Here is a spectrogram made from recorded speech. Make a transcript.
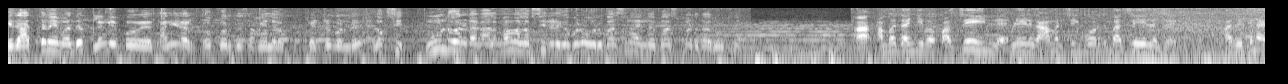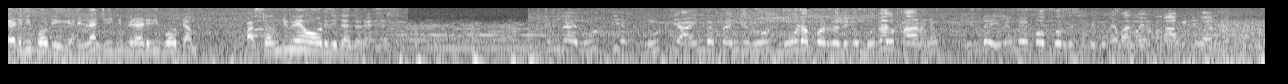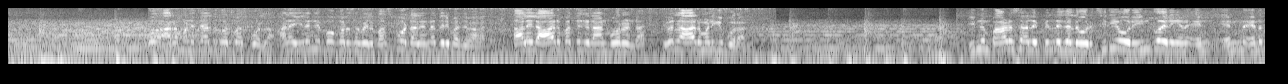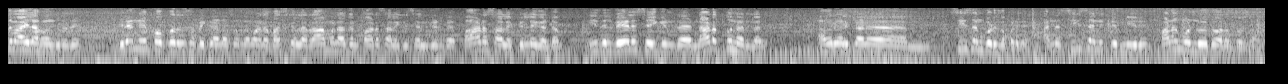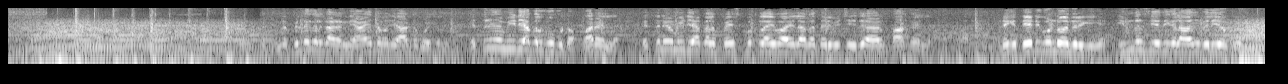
இது அத்தனை வந்து இலங்கை போ தனியார் போக்குவரத்து சபையில பெற்றுக்கொண்டு லொக்சிட் மூன்று வருட காலமாக லொக்சிட் எடுக்கப்பட ஒரு பஸ்னா இந்த பஸ் மட்டும் தான் ரூட்ல ஐம்பத்தஞ்சு பஸ்ஸே இல்லை பிள்ளைகளுக்கு அமர்ச்சிக்கு போகிறது பஸ்ஸே இல்லை சார் அதுக்கு நான் எழுதி போட்டீங்க எல்லாம் சிடிபியில் எழுதி போட்டோம் பஸ் ஒன்றுமே ஓடுது இல்லை துறை இந்த நூத்தி நூத்தி ஐம்பத்தஞ்சு ரூட் மூடப்படுறதுக்கு முதல் காரணம் இந்த இலங்கை போக்குவரத்து சபைக்கு இப்போ அரை மணி நேரத்துக்கு ஒரு பஸ் போடலாம் ஆனா இலங்கை போக்குவரத்து சபையில பஸ் போட்டால் என்ன தெரியுமா செய்வாங்க? காலையில ஆறு பத்துக்கு நான் போறேன்டா. இவர்கள் ஆறு மணிக்கு போறாங்க. இன்னும் பாடசாலை பிள்ளைகள் ஒரு சிறிய ஒரு இன்கொயரி எனது வாயிலாக வந்துள்ளது. இலங்கை போக்குவரத்து சபைக்கான சொந்தமான பஸ்கள் ராமநாதன் பாடசாலைக்கு செல்கின்ற பாடசாலை பிள்ளைகளிடம் இதில் வேலை செய்கின்ற நடத்துனர்கள் அவர்களுக்கான சீசன் கொடுக்கப்படுது. அந்த சீசனுக்கு மீறி பணம் கொண்டு வந்து வர சொல்றாங்க. பிள்ளைகளுக்கான நியாயத்தை வந்து யார்கிட்ட போய் சொல்லுங்க எத்தனையோ மீடியாக்கள் கூப்பிட்டோம் வர இல்லை எத்தனையோ மீடியாக்கள் ஃபேஸ்புக் லைவ் வாயிலாக தெரிவிச்சு இது யாரும் பார்க்க இல்லை இன்னைக்கு தேடி கொண்டு வந்திருக்கீங்க. இந்த செய்திகளாவது வெளியே போகும்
